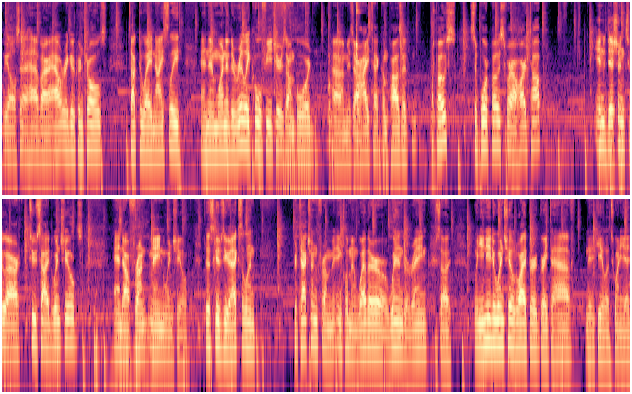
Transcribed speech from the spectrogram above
We also have our outrigger controls tucked away nicely. And then one of the really cool features on board um, is our high-tech composite posts, support posts for our hardtop, in addition to our two side windshields and our front main windshield. This gives you excellent protection from inclement weather or wind or rain. So when you need a windshield wiper, great to have. The Aquila 28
